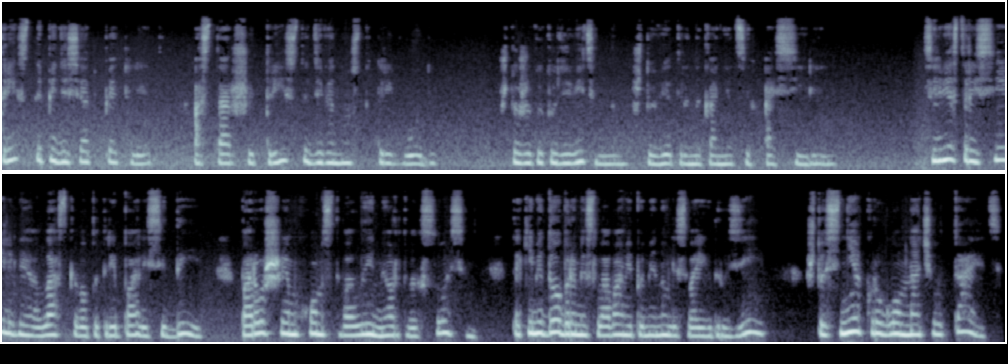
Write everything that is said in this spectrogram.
355 лет, а старшей 393 года. Что же тут удивительного, что ветры наконец их осилили? Сильвестр и Сильвия ласково потрепали седые, поросшие мхом стволы мертвых сосен, такими добрыми словами помянули своих друзей, что снег кругом начал таять,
